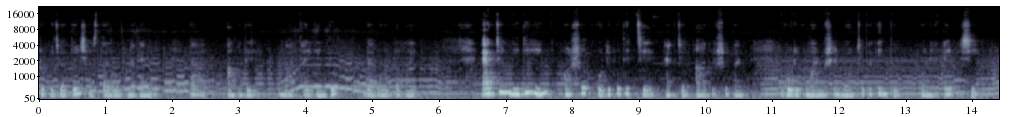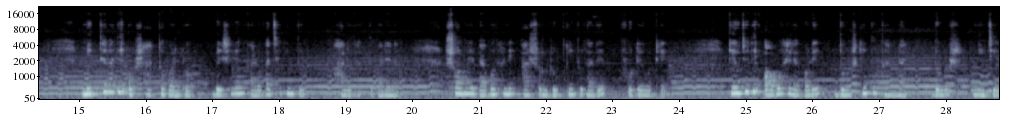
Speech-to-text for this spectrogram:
টুপি যতই সস্তা হোক না কেন, তা আমাদের মাথায় কিন্তু ব্যবহৃত হয়। একজন নীতিহীন, অসৎ কোটিপতির চেয়ে একজন আদর্শবান, গরিব মানুষের মর্যাদা কিন্তু অনেকটাই বেশি। মিথ্যেবাদী ও স্বার্থপর লোক বেশি দিন কারও কাছে কিন্তু ভালো থাকতে পারে না। সময়ের ব্যবধানে আসল রূপ কিন্তু তাদের ফুটে ওঠে। কেউ যদি অবহেলা করে, দোষ কিন্তু তার নয়, দোষ নিজের।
